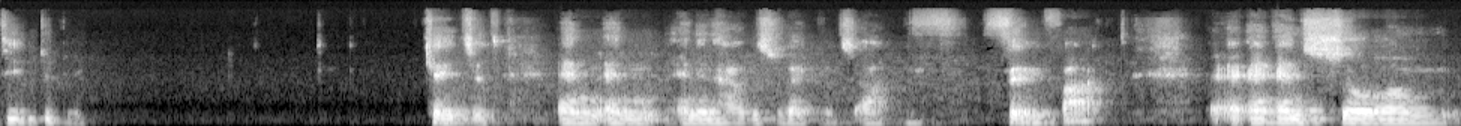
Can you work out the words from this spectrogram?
duplicated and, and, and in how these records are verified and, and so um,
